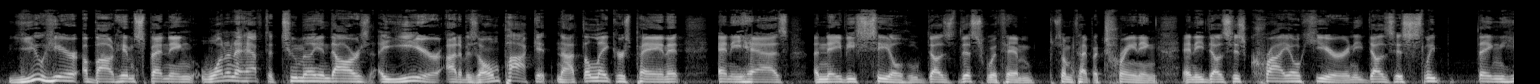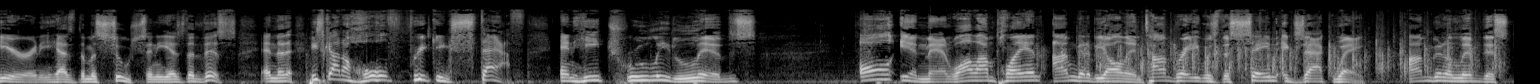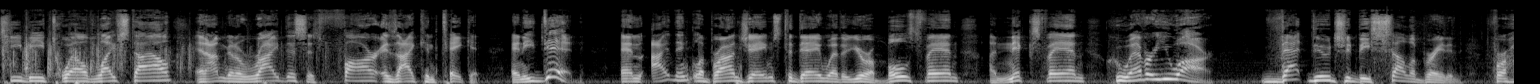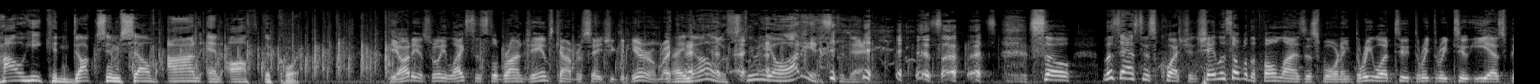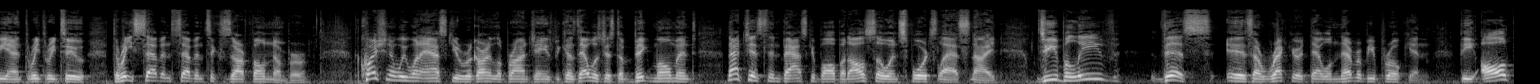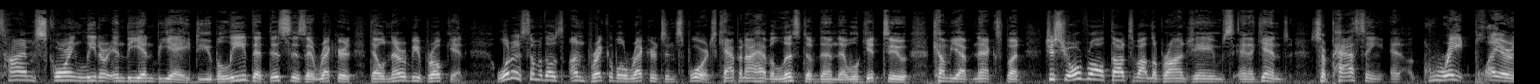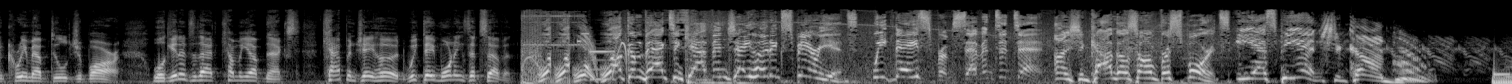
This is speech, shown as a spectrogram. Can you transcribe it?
you hear about him spending one and a half to two million dollars a year out of his own pocket, not the Lakers paying it, and he has a Navy SEAL who does this with him, some type of training, and he does his cryo here, and he does his sleep thing here, and he has the masseuse, and he has the this, and the he's got a whole freaking staff, and he truly lives all in, man. While I'm playing, I'm going to be all in. Tom Brady was the same exact way. I'm going to live this TB12 lifestyle, and I'm going to ride this as far as I can take it. And he did. And I think LeBron James today, whether you're a Bulls fan, a Knicks fan, whoever you are, that dude should be celebrated for how he conducts himself on and off the court. The audience really likes this LeBron James conversation. You can hear him right there. I know, studio audience today. so, so let's ask this question. Shay, let's open the phone lines this morning. 312 332 ESPN 332 3776 is our phone number. The question that we want to ask you regarding LeBron James, because that was just a big moment, not just in basketball, but also in sports last night. Do you believe this is a record that will never be broken? The all time scoring leader in the NBA. Do you believe that this is a record that will never be broken? What are some of those unbreakable records in sports? Cap and I have a list of them that we'll get to coming up next. But just your overall thoughts about LeBron James and again, surpassing a great player in Kareem Abdul Jabbar. We'll get into that coming up next. Cap and Jay Hood, weekday mornings at 7. Welcome back to Cap and Jay Hood Experience. Weekdays from 7 to 10 on Chicago's Home for Sports, ESPN Chicago. Glad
